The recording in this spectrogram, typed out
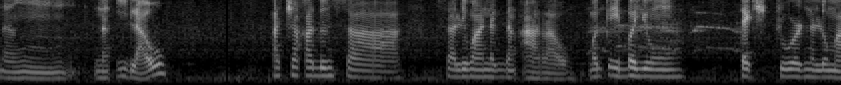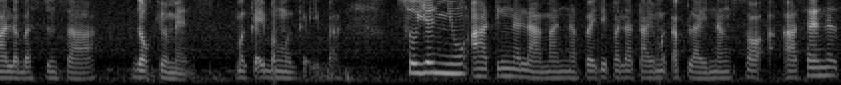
ng ng ilaw at saka dun sa sa liwanag ng araw. Magkaiba yung texture na lumalabas dun sa documents. Magkaibang magkaiba. So yan yung ating nalaman na pwede pala tayo mag-apply ng so, ah, Senate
